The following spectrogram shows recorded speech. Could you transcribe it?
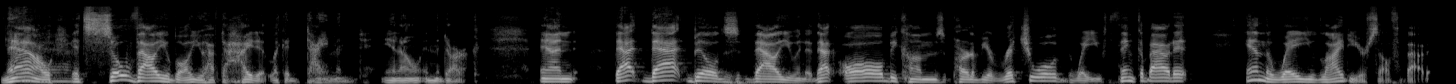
Now Yeah. it's so valuable you have to hide it like a diamond, you know, in the dark. And that that builds value in it. That all becomes part of your ritual, the way you think about it, and the way you lie to yourself about it.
